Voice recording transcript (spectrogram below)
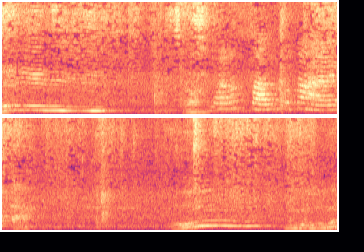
ఏయ్. ఆ. ఆ. ఊ, ముందు, ముందు.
